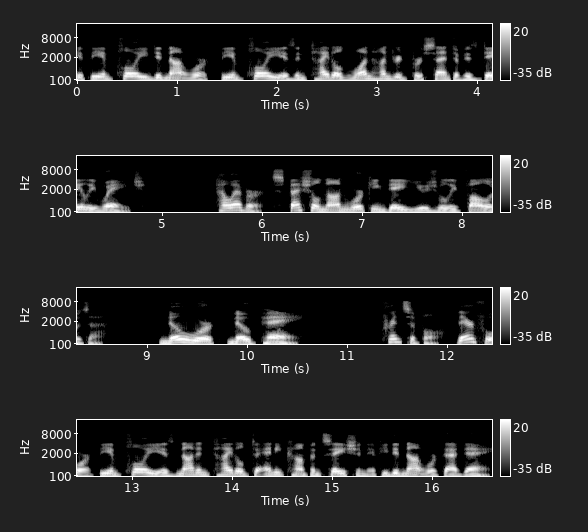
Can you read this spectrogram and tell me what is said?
if the employee did not work, the employee is entitled 100% of his daily wage. However, special non-working day usually follows a no work, no pay principle. Therefore, the employee is not entitled to any compensation if he did not work that day.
